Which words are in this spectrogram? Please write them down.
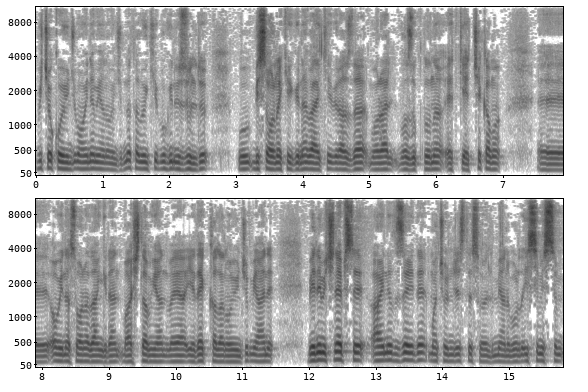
Birçok oyuncum oynamayan oyuncum da tabii ki bugün üzüldü. Bu bir sonraki güne belki biraz da moral bozukluğunu etki edecek ama e, oyuna sonradan giren, başlamayan veya yedek kalan oyuncum yani benim için hepsi aynı düzeyde. Maç öncesi de söyledim. Yani burada isim isim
